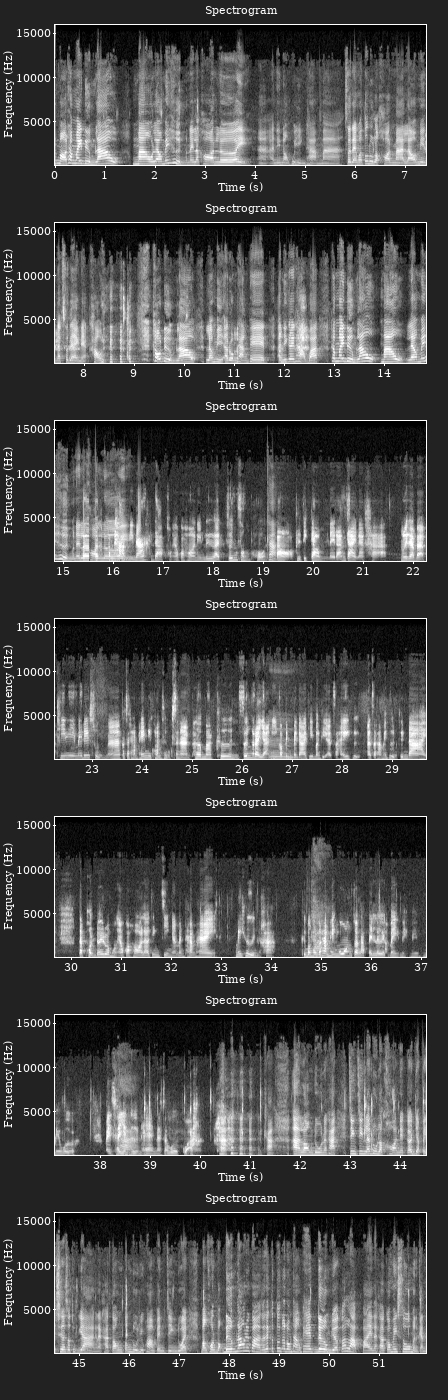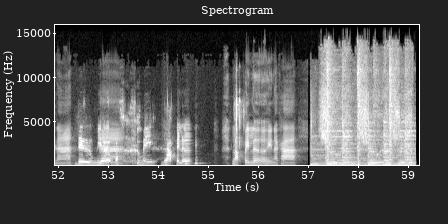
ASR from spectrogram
คุณหมอทำไมดื่มเหล้าเมาแล้วไม่หื่นเหมือนในละครเลยอะอันนี้น้องผู้หญิงถามมา แสดงว่าต้องดูละครมาแล้วมีนักแสดงเนี่ยเขา เขาดื่มเหล้าแล้วมีอารมณ์ทางเพศ อันนี้ก็เลยถามว่าทำไมดื่มเหล้าเมาแล้วไม่หื่นเหมือนในละครเลยคำถามนี้นะระดับของแอลกอฮอล์ในเลือด ซึ่งส่งผลค่ะต่อพฤติกรรมในร่างกายนะคะ ระดับแบบที่ไม่ได้สูงมากก็จะทำให้มีความสนุกสนานเพิ่มมากขึ้น ซึ่งระยะนี้ก็เป็นไปได้ที่บางทีอาจจะให้หือาจจะทำให้หื่นขึ้นได้ แต่ผลโดยรวมของแอลกอฮอล์แล้วจริงๆอะมันทำให้ไม่หื่นค่ะ คือบางคนก็ทำให้ง่วงจนหลับไปเลยไม่ไม่ไม่ไม่เวิร์กไปใช้อย่างอื่นแทนนะจะเวิร์กกว่า ค่ะ ค่ะอะลองดูนะคะ จริง ๆ แล้วดูละครเนี่ยก็อย่าไปเชื่อซะทุกอย่างนะคะ ต้องต้องดูที่ความเป็นจริงด้วย บางคนบอกดื่มเหล้าดีกว่าจะได้กระตุ้นอารมณ์ทางเพศดื่มเยอะก็หลับไปนะคะ ก็ไม่สู้เหมือนกันนะ ดื่มเยอะก็อ่าคือไม่หลับไปเลย หลับไปเลยนะคะ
